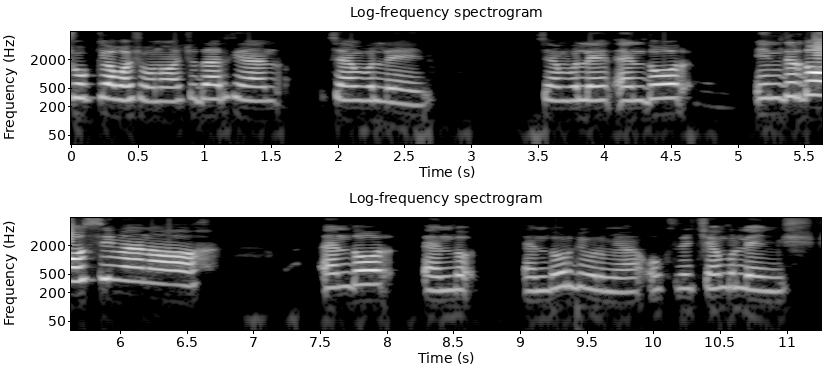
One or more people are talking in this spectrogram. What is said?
Çok yavaş onu açıyor derken Chamberlain. Chamberlain Endor indirdi Osimhen ah. Endor Endor Endor diyorum ya. Oxlade Chamberlain'miş.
